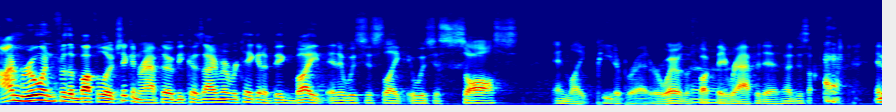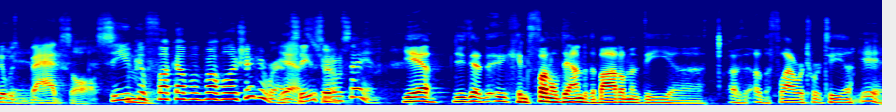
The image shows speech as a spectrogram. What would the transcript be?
I'm ruined for the buffalo chicken wrap though because I remember taking a big bite and it was just like it was just sauce and like pita bread or whatever the fuck they wrap it in. I just and it was bad sauce. See, you can fuck up a buffalo chicken wrap. Yeah, See, it's that's what. I'm saying. Yeah, you- it can funnel down to the bottom of the uh, of, the- of the flour tortilla. Yeah.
